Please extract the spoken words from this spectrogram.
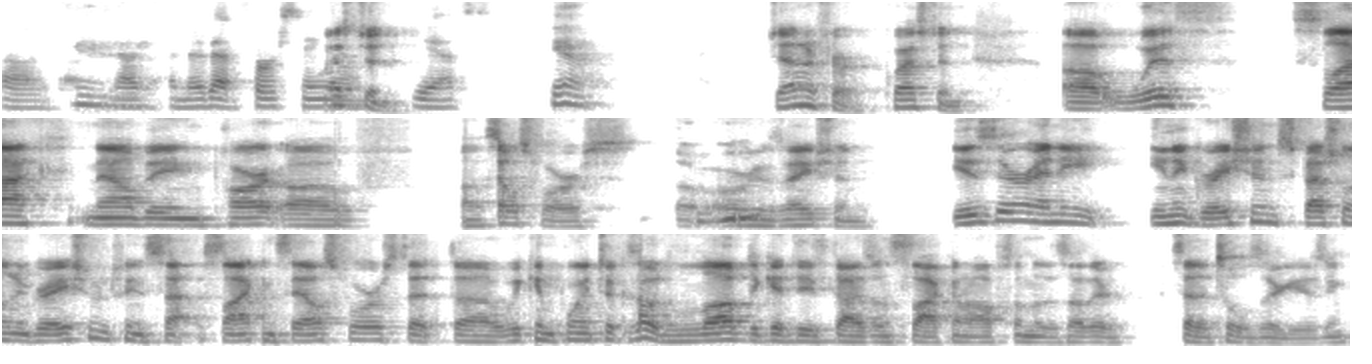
Uh, I, I, know that firsthand. Question. Yes. Yeah. Jennifer, question. Uh, with Slack now being part of Salesforce mm-hmm. organization, is there any integration, special integration between Slack and Salesforce that uh, we can point to? Because I would love to get these guys on Slack and off some of this other set of tools they're using.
